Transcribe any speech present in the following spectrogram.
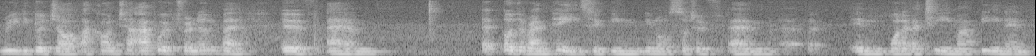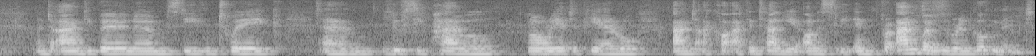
really good job. I can't I've worked for a number of um, uh, other MPs who've been, you know, sort of um, uh, in whatever team I've been in, and Andy Burnham, Stephen Twigg, um, Lucy Powell, Gloria De Piero, and I, can't, I can tell you honestly, in, and when we were in government,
